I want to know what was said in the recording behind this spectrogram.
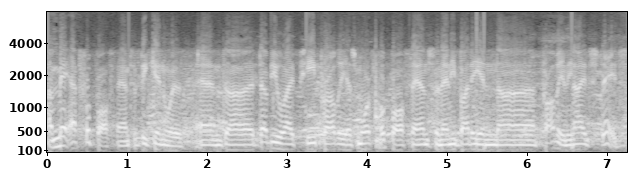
a, football fan to begin with, and uh, WIP probably has more football fans than anybody in uh, probably in the United States.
